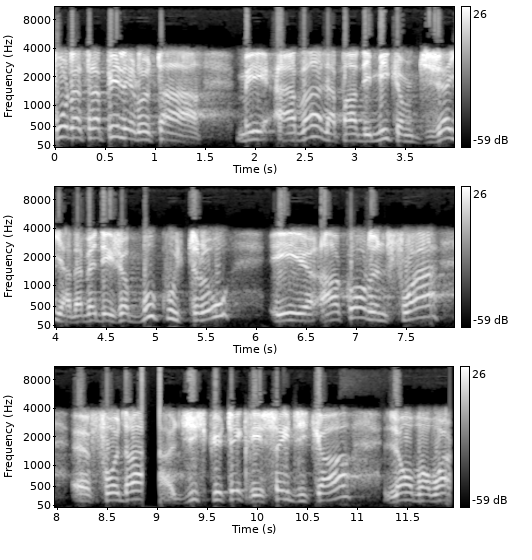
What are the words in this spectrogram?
faut rattraper les retards. Mais avant la pandémie, comme je disais, il y en avait déjà beaucoup trop. Et euh, encore une fois, euh, faudra discuter avec les syndicats. Là, on va voir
